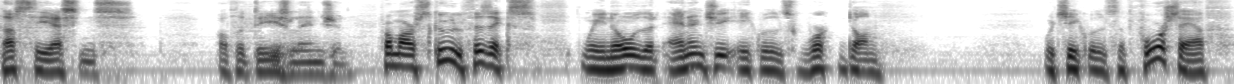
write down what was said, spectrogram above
That's the essence of the diesel engine. From our school physics, we know that energy equals work done, which equals the force F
